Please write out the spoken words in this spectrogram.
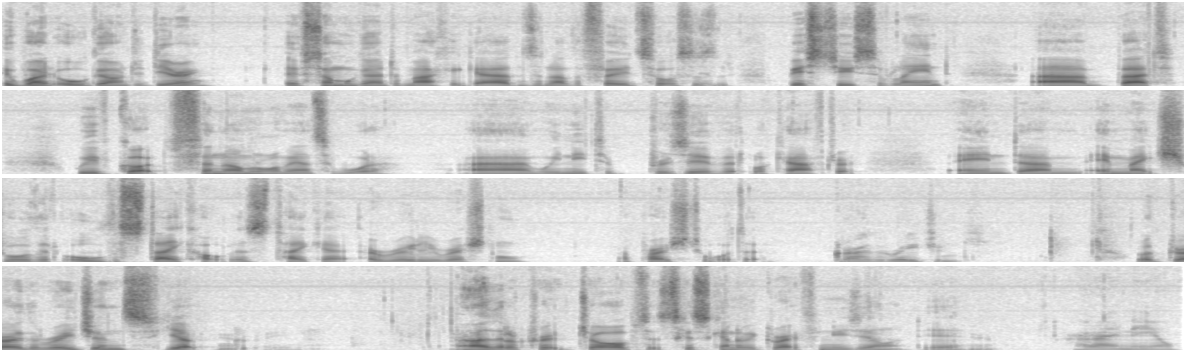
It won't all go into dairying. If some will go into market gardens and other food sources, best use of land. Uh, but we've got phenomenal amounts of water. Uh, we need to preserve it, look after it, and um, and make sure that all the stakeholders take a, a really rational approach towards it. Grow the regions. Look, grow the regions. Yep. Yeah. Uh, that'll create jobs. It's just going to be great for New Zealand. Yeah. All right, Neil,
